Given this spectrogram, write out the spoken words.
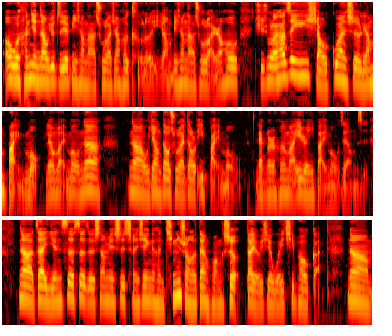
呃，我很简单，我就直接冰箱拿出来，像喝可乐一样，冰箱拿出来，然后取出来，它这一小罐是两百 ml，两百 ml，那那我这样倒出来，倒了一百 ml。两个人喝嘛，一人一百 ml 这样子。那在颜色色泽上面是呈现一个很清爽的淡黄色，带有一些微气泡感。那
